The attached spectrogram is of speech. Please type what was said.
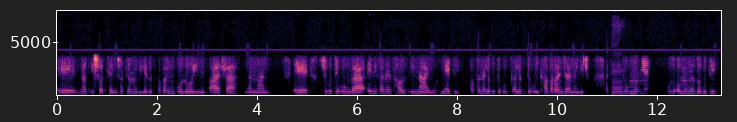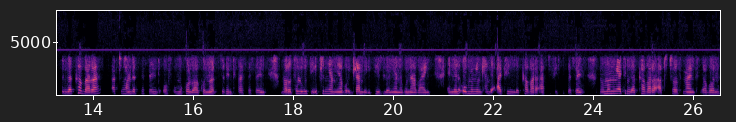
eh not i-short term i-short term ngilezi ezikhavara inkoloyi nepahla nani nani eh kusho ukuthi unga any finance house inayo nedi wafanele ukuthi ucale ukuthi uyikhavara njani ngisho asithi omunye omunye zokuthi singakhavara up to 100% of umholo wakho not 75% mara uthola ukuthi i-premium yabo mhlambe iphezulwanyana kunabanye. And then omunye mhlambe athi ngingakhavara up to 50% noma omunye athi ngingakhavara up to 12 months uyabona?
